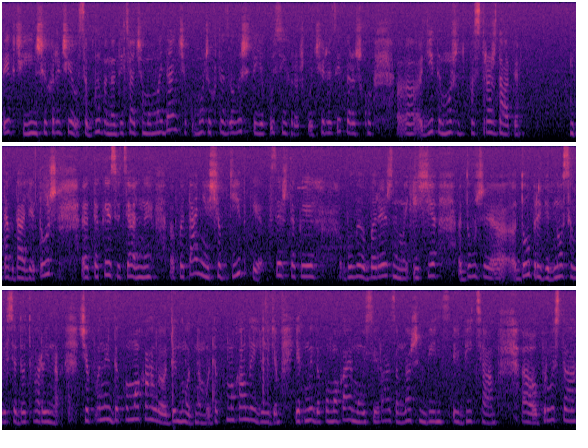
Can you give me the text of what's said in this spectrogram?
тих чи інших речей, особливо на дитячому майданчику, може хтось залишити якусь іграшку. Через іграшку е, діти можуть постраждати. І так далі. Тож е, таке соціальне е, питання, щоб дітки все ж таки були обережними і ще дуже е, добре відносилися до тваринок, щоб вони допомагали один одному, допомагали людям, як ми допомагаємо усі разом нашим бійцям. Просто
